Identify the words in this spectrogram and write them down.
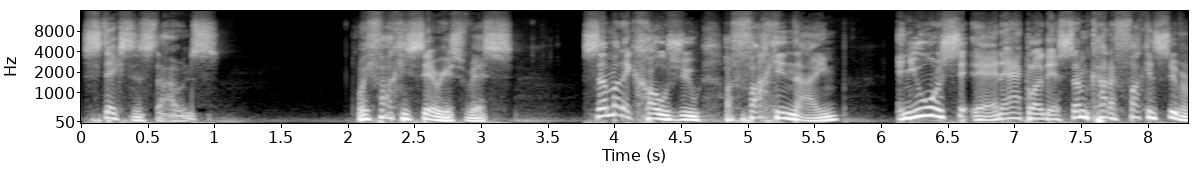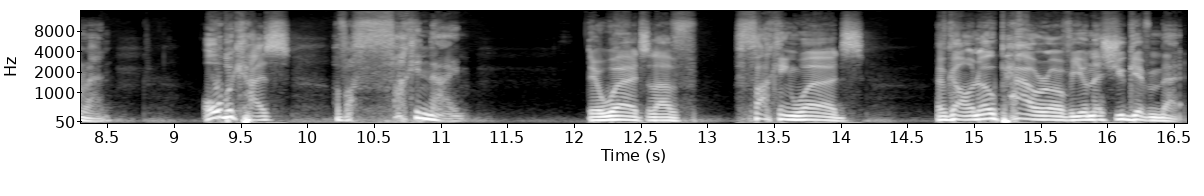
Sticks and stones. We're fucking serious with this. Somebody calls you a fucking name and you want to sit there and act like there's some kind of fucking Superman. All because of a fucking name. Their words, love. Fucking words. Have got no power over you unless you give them that.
